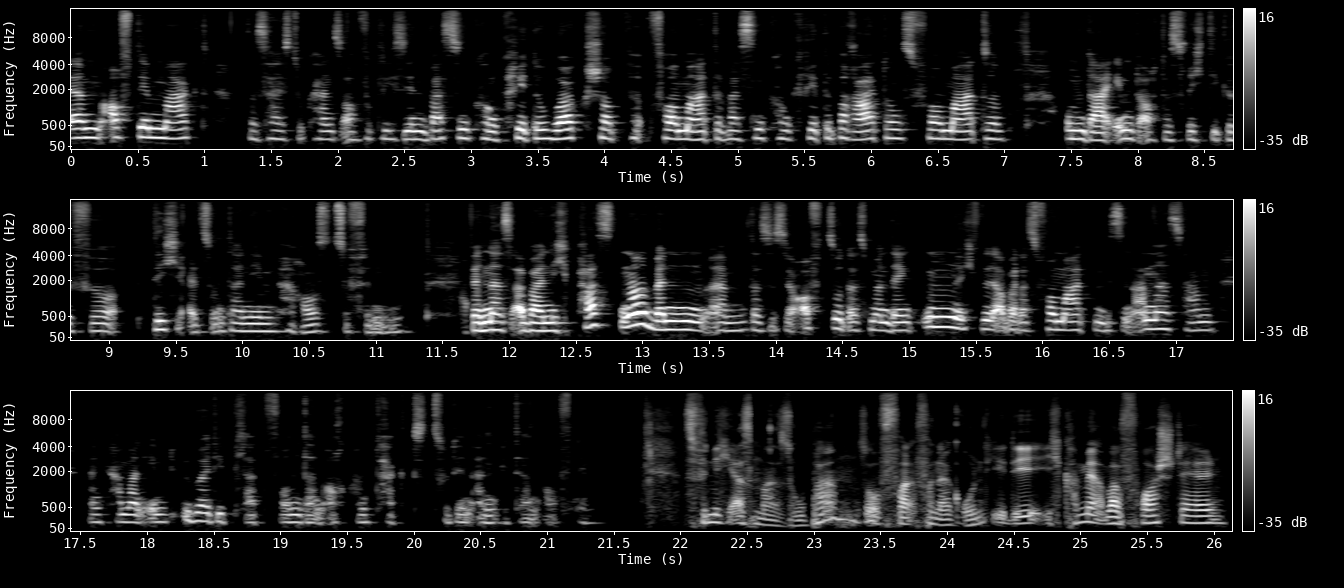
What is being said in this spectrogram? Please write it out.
ähm, auf dem Markt. Das heißt, du kannst auch wirklich sehen, was sind konkrete Workshop-Formate, was sind konkrete Beratungsformate, um da eben auch das Richtige für dich als Unternehmen herauszufinden. Wenn das aber nicht passt, ne, wenn ähm, das ist ja oft so, dass man denkt, hm, ich will aber das Format ein bisschen anders haben, dann kann man eben über die Plattform dann auch Kontakt zu den Anbietern aufnehmen. Das finde ich erstmal super, so von, von der Grundidee. Ich kann mir aber vorstellen,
